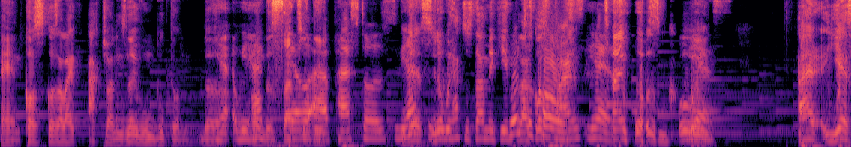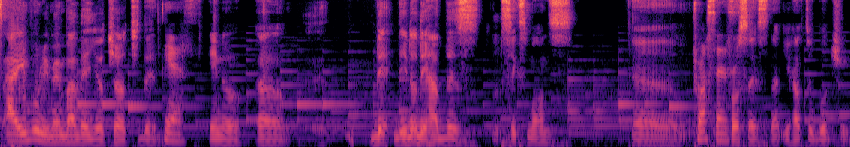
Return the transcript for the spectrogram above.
And cause, cause I like actually, it's not even booked on the Yeah, we on had the to Saturday. tell our pastors. Yes, to you know, we had to start making plans because time. Yes, time was going. yes, I yes, I even remember that your church then. yes. You know, um, they you know they have this six months um Process. process that you have to go through.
